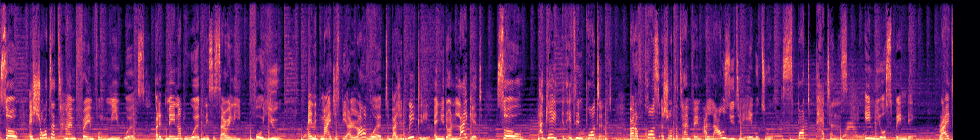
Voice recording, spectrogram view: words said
So, a shorter time frame for me works, but it may not work necessarily for you. And it might just be a lot of work to budget weekly and you don't like it. So, again, it's important. But of course, a shorter time frame allows you to be able to spot patterns in your spending, right?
